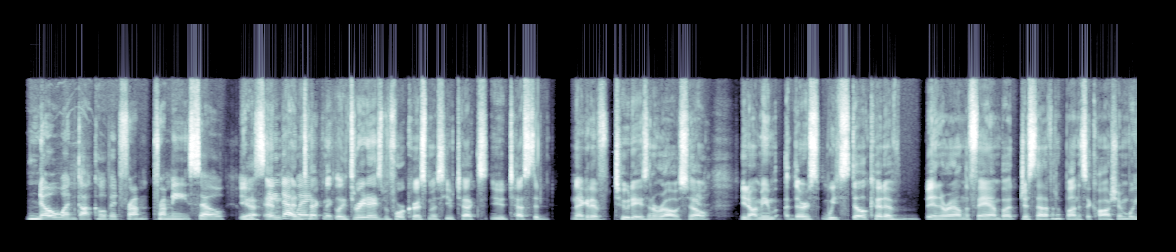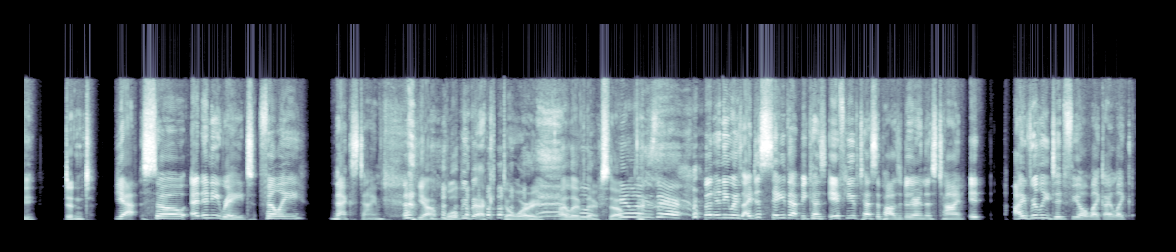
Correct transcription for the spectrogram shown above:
no one got COVID from from me. So yeah. stayed And, and technically, three days before Christmas, you text you tested negative two days in a row. So, Yeah. you know, I mean, there's we still could have been around the fam, but just out of an abundance of caution, we didn't. yeah. So at any rate, Philly next time. Yeah, we'll be back. Don't worry. I live there. So he lives there. But anyways, I just say that because if you've tested positive during this time, it I really did feel like I like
